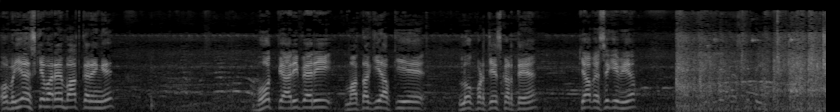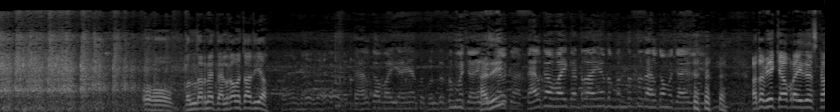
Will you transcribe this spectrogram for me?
और भैया इसके बारे में बात करेंगे। बहुत प्यारी प्यारी माता की आपकी ये लोग परचेज करते हैं। क्या पैसे की भैया? ओहो बंदर ने तहलका मचा दिया। तहलका भाई आए हैं तो बंदर तो मचाएगा जी? तहलका। तहलका भाई कट रहा है तो बंदर तो तहलका मचाएगा अच्छा भैया क्या प्राइस है इसका?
